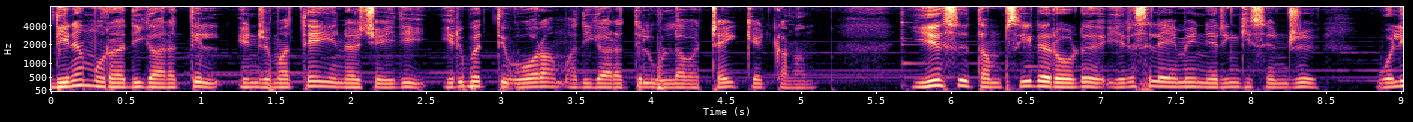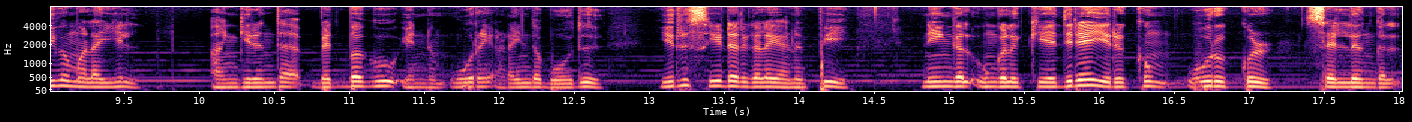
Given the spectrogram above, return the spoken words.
தினம் ஒரு அதிகாரத்தில் இன்று மத்தேயினர் செய்தி இருபத்தி ஓராம் அதிகாரத்தில் உள்ளவற்றை கேட்கலாம். இயேசு தம் சீடரோடு எருசலேமை நெருங்கி சென்று ஒலிவமலையில் அங்கிருந்த பெத்பகு என்னும் ஊரை அடைந்தபோது இரு சீடர்களை அனுப்பி நீங்கள் உங்களுக்கு எதிரே இருக்கும் ஊருக்குள் செல்லுங்கள்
